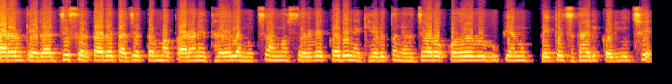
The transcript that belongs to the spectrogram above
કારણ કે રાજ્ય સરકારે તાજેતરમાં કારણે થયેલા નુકસાનનો સર્વે કરીને ખેડૂતોને હજારો કરોડ રૂપિયાનું પેકેજ ધારી કર્યું છે.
